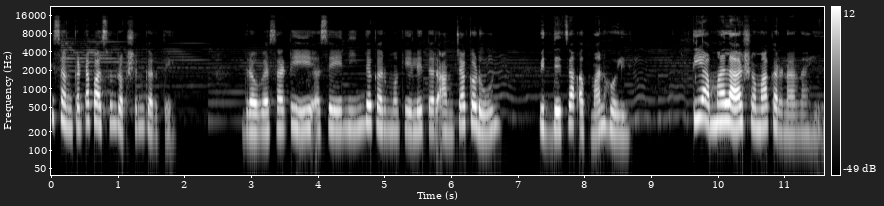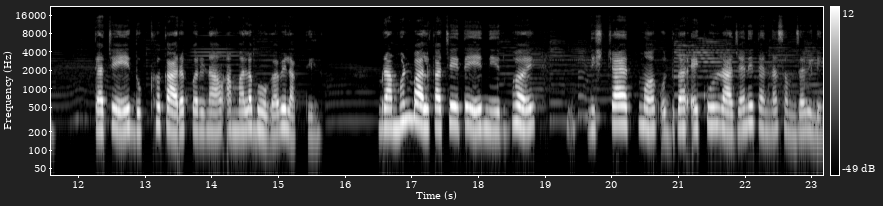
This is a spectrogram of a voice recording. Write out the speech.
ती संकटापासून रक्षण करते. द्रव्यासाठी असे निंद कर्म केले तर आमच्याकडून विद्येचा अपमान होईल. ती आम्हाला क्षमा करणार नाही. त्याचे दुःखकारक परिणाम आम्हाला भोगावे लागतील. ब्राह्मण बालकाचे ते निर्भय निश्चयात्मक उद्गार ऐकून राजाने त्यांना समजाविले.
